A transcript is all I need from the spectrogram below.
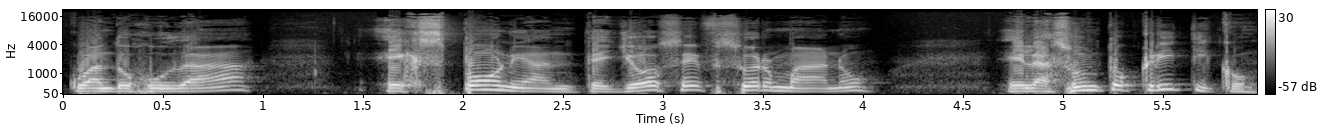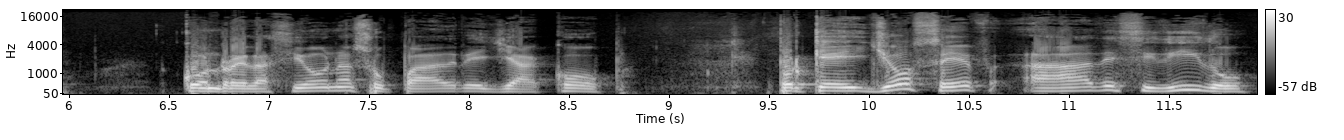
cuando Judá expone ante Joseph, su hermano, el asunto crítico con relación a su padre Jacob. Porque Joseph ha decidido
